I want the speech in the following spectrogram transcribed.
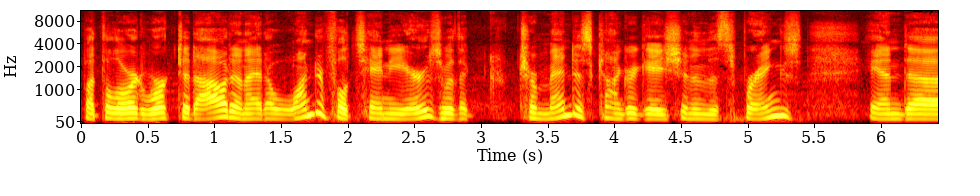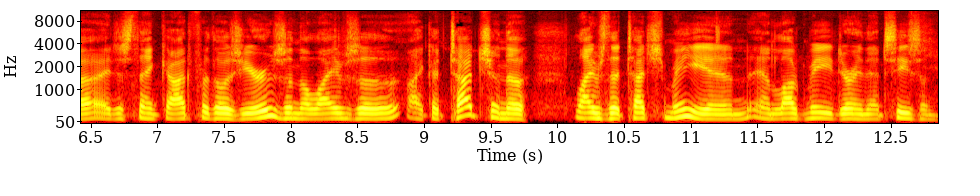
but the Lord worked it out, and I had a wonderful 10 years with a tremendous congregation in the Springs and uh, I just thank God for those years and the lives uh, I could touch and the lives that touched me and, and loved me during that season.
